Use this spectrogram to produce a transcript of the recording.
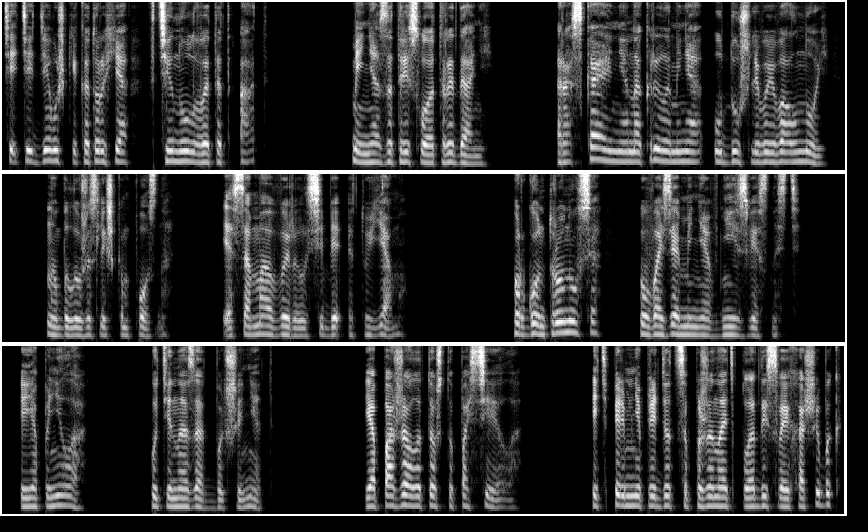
все те девушки, которых я втянула в этот ад. Меня затрясло от рыданий. Раскаяние накрыло меня удушливой волной, но было уже слишком поздно. Я сама вырыла себе эту яму. Фургон тронулся, увозя меня в неизвестность. И я поняла, пути назад больше нет. Я пожала то, что посеяла. И теперь мне придется пожинать плоды своих ошибок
